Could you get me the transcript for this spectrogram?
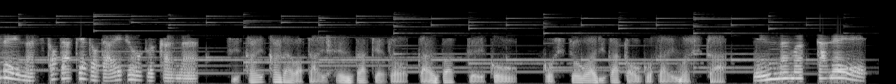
綺麗な人だけど大丈夫かな。次回からは大変だけど、頑張っていこう。ご視聴ありがとうございました。みんなまったねー。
